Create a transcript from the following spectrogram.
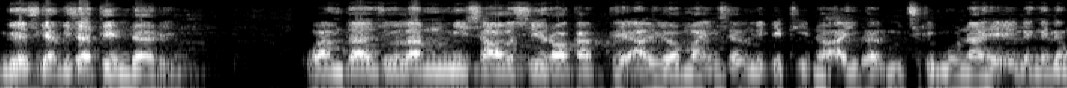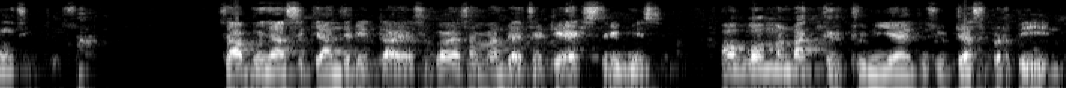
Guys, gak bisa dihindari. Wa amtazulan misal sira kabeh al yawma ing dalem iki dina ayyuhal mujrimuna ya eling-eling wong sing Saya punya sekian cerita ya supaya sama tidak jadi ekstremis. Allah mentakdir dunia itu sudah seperti ini.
